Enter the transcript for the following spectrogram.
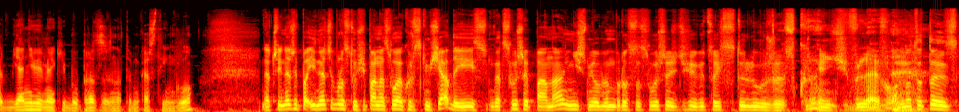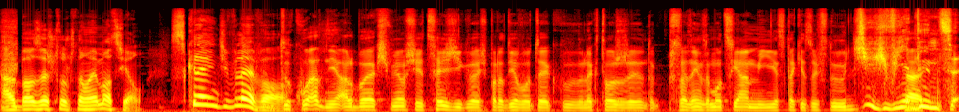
e, ja nie wiem, jaki był proces na tym castingu. Znaczy inaczej, inaczej po prostu się pana słucha, z kimś jadę i słyszę pana, niż miałbym po prostu słyszeć coś w stylu, że skręć w lewo. No to to jest Albo ze sztuczną emocją. Skręć w lewo! dokładnie. Albo jak śmiał się Cezik weź parodiowo, to jak lektorzy tak przesadzają z emocjami jest takie coś w stylu dziś w Tak. jedynce.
